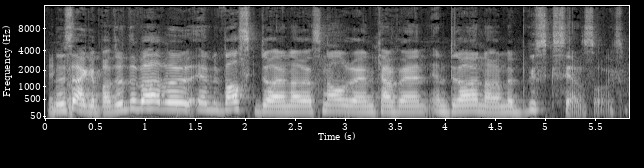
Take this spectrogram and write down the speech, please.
Du är säker på att du inte behöver en vaskdrönare snarare än kanske en, en drönare med brusksensor? Liksom.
